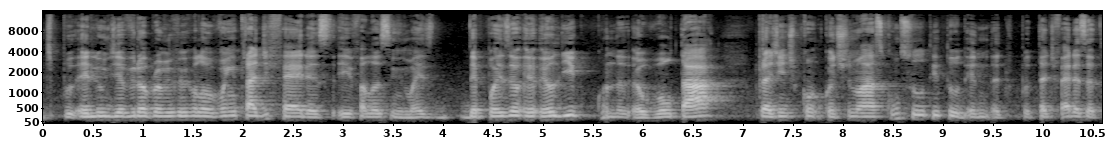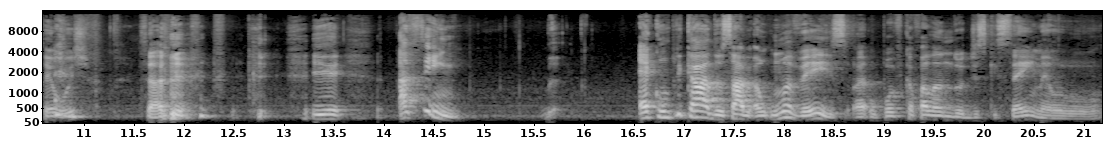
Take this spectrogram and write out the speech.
Tipo, ele um dia virou pra mim e falou: Vou entrar de férias. E falou assim: Mas depois eu, eu, eu ligo quando eu voltar pra gente con- continuar as consultas e tudo. Ele tipo, tá de férias até hoje, sabe? E, assim, é complicado, sabe? Uma vez, é, o povo fica falando do Disque 100, né? O,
